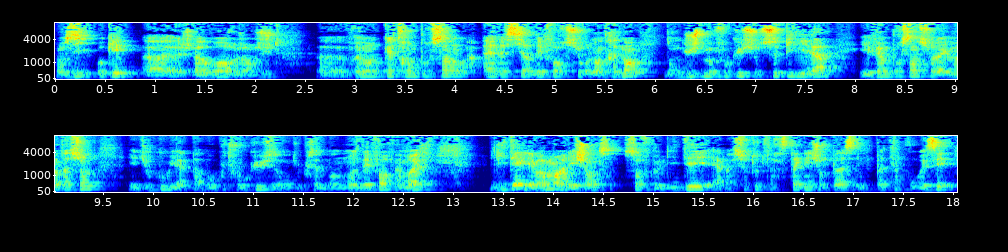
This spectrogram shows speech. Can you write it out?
on se dit, ok, je vais avoir genre juste euh, vraiment 80% à investir d'efforts sur l'entraînement, donc juste me focus sur ce pilier-là et 20% sur l'alimentation. Et du coup, il n'y a pas beaucoup de focus, donc du coup, ça demande moins d'efforts. Enfin bref, l'idée, elle est vraiment alléchante, sauf que l'idée, elle va surtout te faire stagner sur place et ne pas te faire progresser.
